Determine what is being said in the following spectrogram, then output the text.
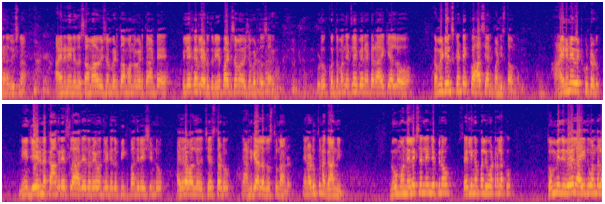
నేను చూసిన. ఆయన నేను ఏదో సమావేశం పెడతా మన్ను పెడతా అంటే విలేకరులే అడుగుతారు. ఏ పార్టీ సమావేశం పెడతావు సార్? ఇప్పుడు కొంతమంది ఎట్లయిపోయారంటే రాజకీయాల్లో కమెడియన్స్ కంటే ఎక్కువ హాస్యాన్ని పండిస్తా ఉన్నారు. ఆయననే పెట్టుకుంటాడు. నేను చేరిన కాంగ్రెస్ లా అదేదో రేవంత్ రెడ్డి ఏదో పీకి పందిరేసిండు హైదరాబాద్ ఏదో చేస్తాడు నేను అందుకే అందులో చూస్తున్నా అన్నాడు. నేను అడుగుతున్నా గాంధీని. నువ్వు మొన్న ఎలక్షన్లు ఏం చెప్పినావు? శేర్లింగంపల్లి ఓటర్లకు? తొమ్మిది వేల ఐదు వందల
